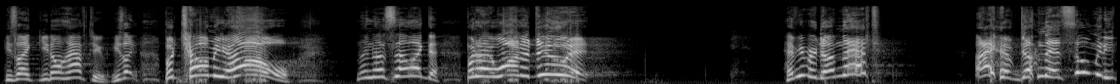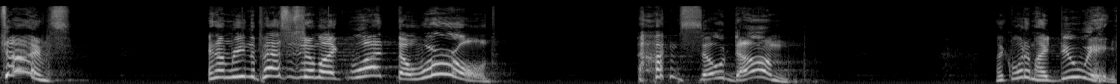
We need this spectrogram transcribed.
He's like, You don't have to. He's like, But tell me how. No, it's not like that. But I want to do it. Have you ever done that? I have done that so many times. And I'm reading the passage and I'm like, What the world? I'm so dumb. Like, what am I doing?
